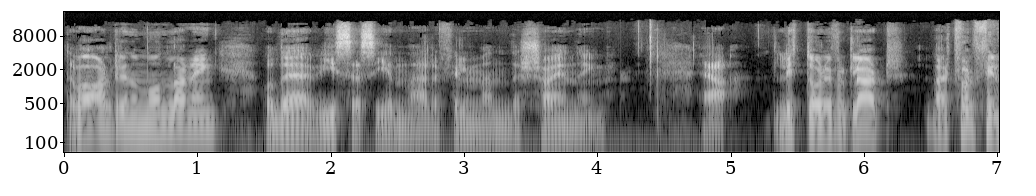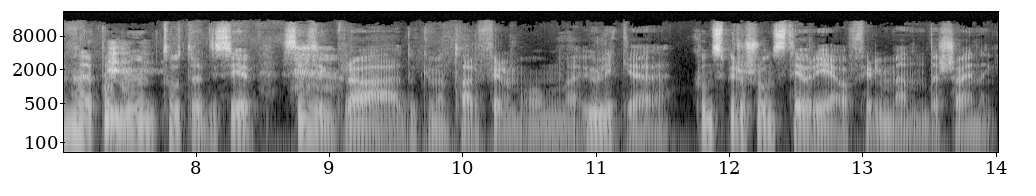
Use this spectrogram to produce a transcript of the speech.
det var aldri noen månelanding, og det vises i den her filmen The Shining. Ja, litt dårlig forklart. I hvert fall filmen heter Room 237. Sinnssykt bra dokumentarfilm om ulike konspirasjonsteorier og filmen The Shining.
